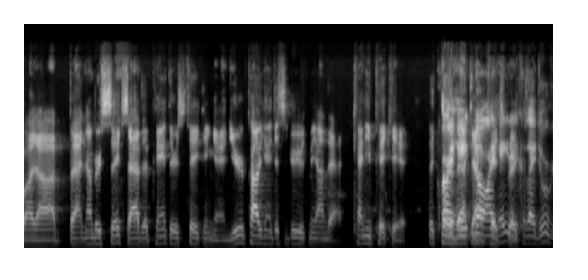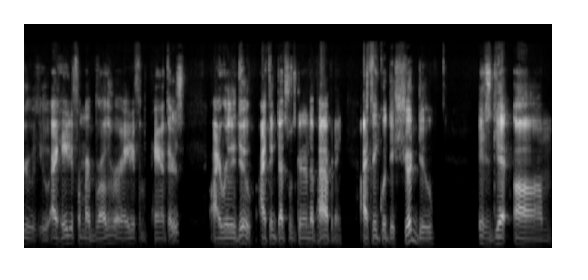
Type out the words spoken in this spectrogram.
But uh, but at number six, I have the Panthers taking, and you're probably going to disagree with me on that. Kenny Pickett, the quarterback. I hate, no, I hate it because I do agree with you. I hate it for my brother. I hate it for the Panthers. I really do. I think that's what's going to end up happening. I think what they should do is get um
